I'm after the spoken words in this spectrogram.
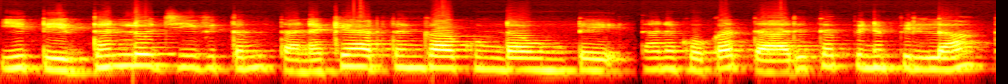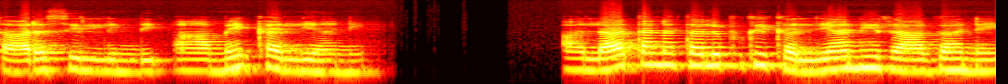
ఈ తీర్థంలో జీవితం తనకే అర్థం కాకుండా ఉంటే తనకొక దారి తప్పిన పిల్ల తారసిల్లింది ఆమె కళ్యాణి. అలా తన తలుపుకి కళ్యాణి రాగానే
